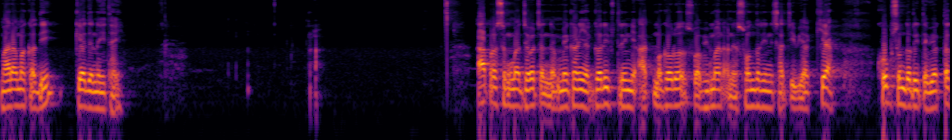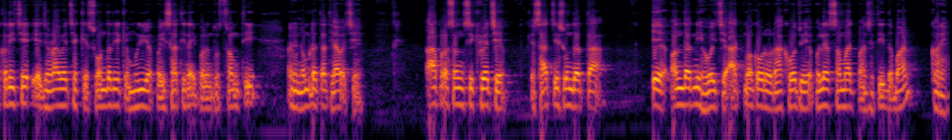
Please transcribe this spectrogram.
મારામાં કદી કેદ નહીં થાય. આ પ્રસંગમાં ઝવેરચંદ મેઘાણીએ ગરીબ સ્ત્રીની આત્મગૌરવ, સ્વાભિમાન અને સૌંદર્યની સાચી વ્યાખ્યા ખૂબ સુંદર રીતે વ્યક્ત કરી છે. એ જણાવે છે કે સૌંદર્ય કે મૂલ્ય પૈસાથી નહીં, પરંતુ શ્રમથી અને નમ્રતાથી આવે છે. આ પ્રસંગ શીખવે છે કે સાચી સુંદરતા એ અંદરની હોય છે. આત્મગૌરવ રાખવો જોઈએ, ભલે સમાજ પાસેથી દબાણ કરે.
